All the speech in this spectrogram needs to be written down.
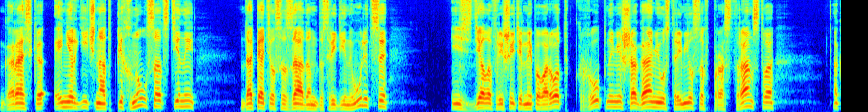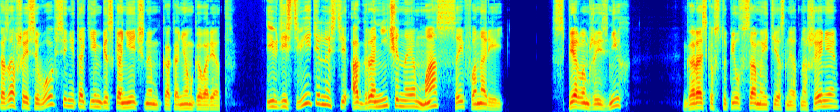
Гораська энергично отпихнулся от стены, допятился задом до середины улицы и, сделав решительный поворот, крупными шагами устремился в пространство, оказавшееся вовсе не таким бесконечным, как о нем говорят, и в действительности ограниченное массой фонарей. С первым же из них Гораська вступил в самые тесные отношения,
